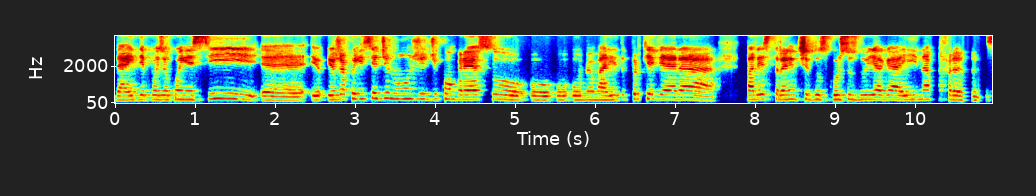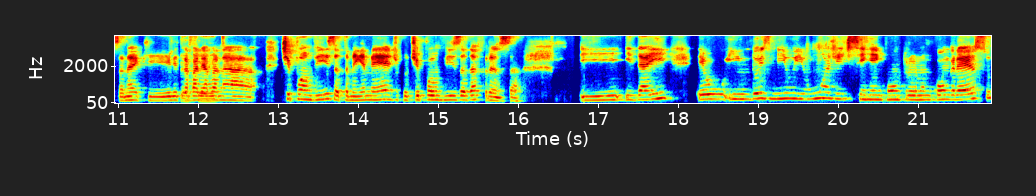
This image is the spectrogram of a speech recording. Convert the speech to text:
Daí depois eu conheci, é, eu, eu, já conhecia de longe de congresso o, o, o, meu marido, porque ele era palestrante dos cursos do IHI na França, né? Que ele Perfeito. trabalhava na tipo Anvisa, também é médico, tipo Anvisa da França. E, e daí, eu, em 2001, a gente se reencontrou num congresso,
